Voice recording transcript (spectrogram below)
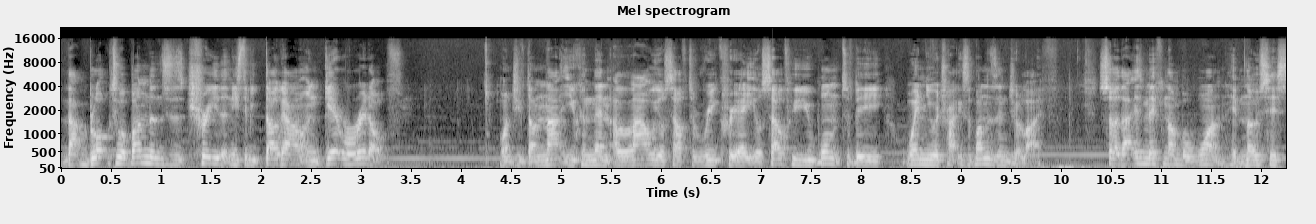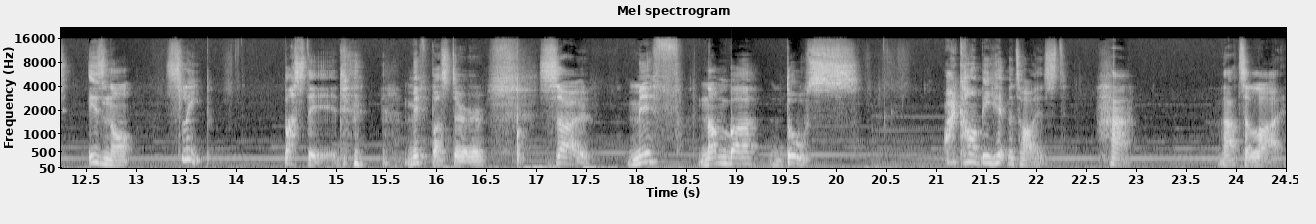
That block to abundance is a tree that needs to be dug out and get rid of. Once you've done that, you can then allow yourself to recreate yourself who you want to be when you attract this abundance into your life. So that is myth number one. Hypnosis is not sleep. Busted. Mythbuster. So, myth number dos. I can't be hypnotized. Ha. That's a lie.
